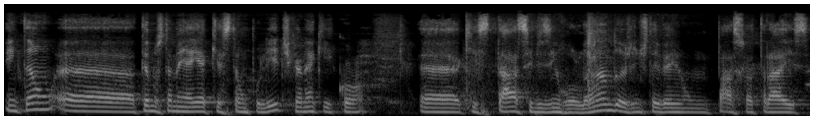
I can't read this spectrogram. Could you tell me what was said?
Então, uh, temos também aí a questão política, né, que, uh, que está se desenrolando. A gente teve um passo atrás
